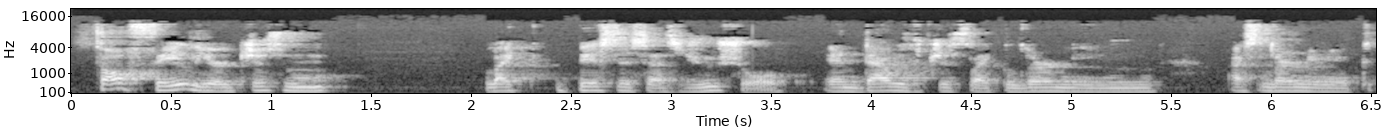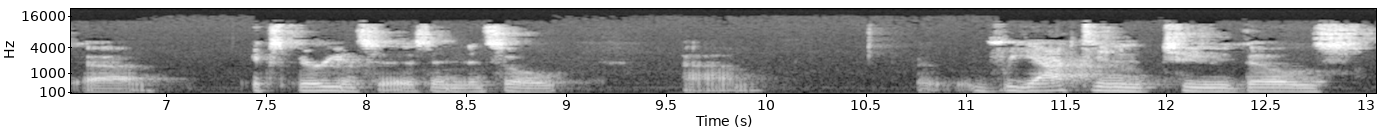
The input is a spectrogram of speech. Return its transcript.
saw failure just like business as usual, and that was just like learning as learning uh, experiences, and, and so um, reacting to those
